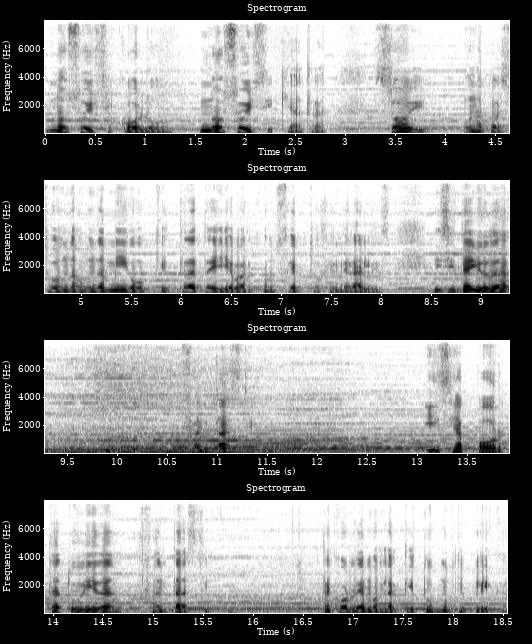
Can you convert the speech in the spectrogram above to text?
no soy psicólogo, no soy psiquiatra, soy una persona, un amigo que trata de llevar conceptos generales. Y si te ayuda, fantástico. Y si aporta a tu vida, fantástico. Recordemos, la actitud multiplica.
